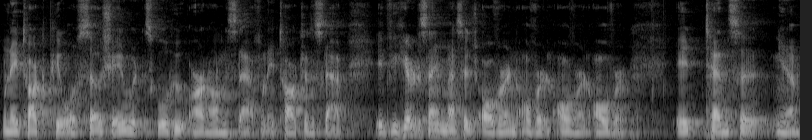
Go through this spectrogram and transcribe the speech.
when they talk to people associated with the school who aren't on the staff, when they talk to the staff, if you hear the same message over and over and over and over, it tends to you know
